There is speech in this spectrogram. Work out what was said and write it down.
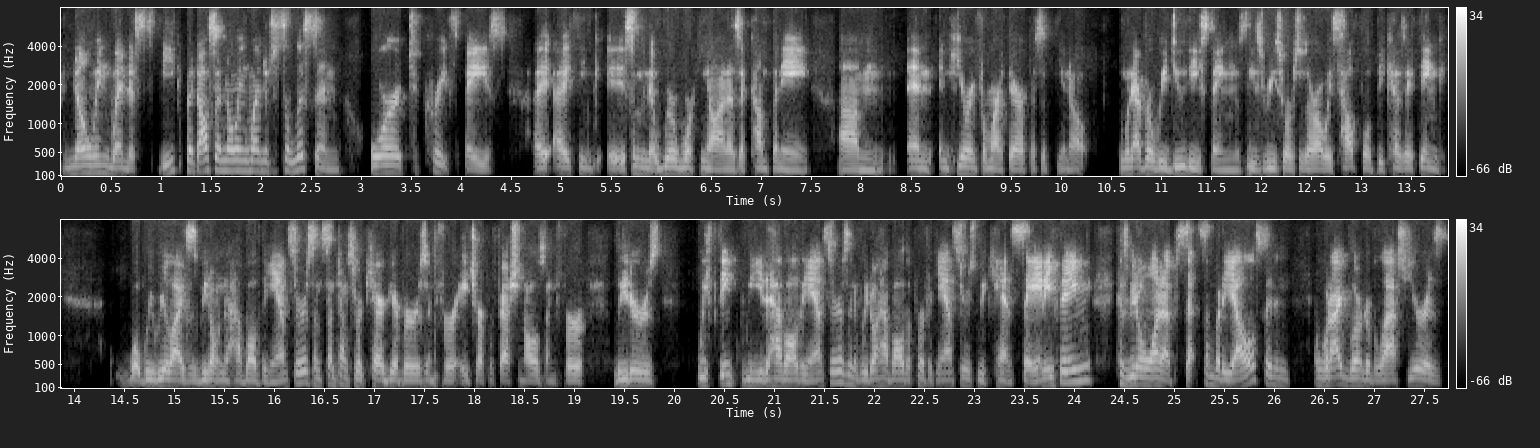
knowing when to speak, but also knowing when to just to listen or to create space, I, I think is something that we're working on as a company. Um, and and hearing from our therapists, you know, whenever we do these things, these resources are always helpful because I think what we realize is we don't have all the answers. And sometimes for caregivers and for HR professionals and for leaders, we think we need to have all the answers. And if we don't have all the perfect answers, we can't say anything because we don't want to upset somebody else. And, and what I've learned over the last year is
